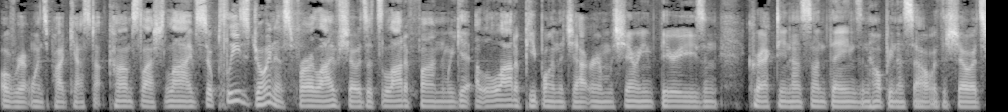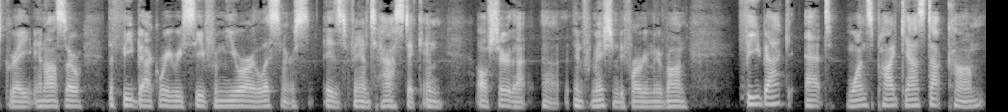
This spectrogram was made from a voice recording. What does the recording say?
over at oncepodcast.com slash live. So please join us for our live shows. It's a lot of fun. We get a lot of people in the chat room sharing theories and correcting us on things and helping us out with the show. It's great. And also the feedback we receive from you, our listeners, is fantastic. And I'll share that uh, information before we move on. Feedback at oncepodcast.com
